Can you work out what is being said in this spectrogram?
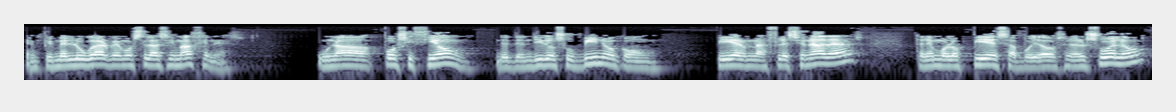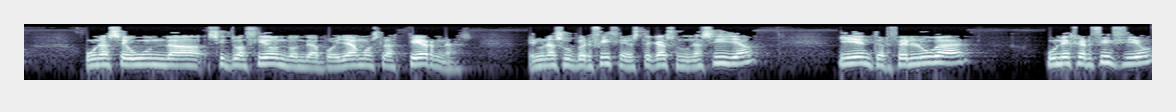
En primer lugar vemos en las imágenes una posición de tendido supino con piernas flexionadas, tenemos los pies apoyados en el suelo, una segunda situación donde apoyamos las piernas en una superficie, en este caso en una silla, y en tercer lugar un ejercicio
